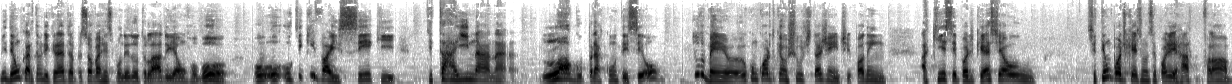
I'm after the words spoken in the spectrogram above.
me dê um cartão de crédito, a pessoa vai responder do outro lado e é um robô? Ou, ou o que, que vai ser que, que tá aí na, na logo para acontecer? Ou, tudo bem, eu, eu, concordo que é um chute, tá, gente? Podem. Aqui esse podcast é o. Se tem um podcast onde você pode errar, falar uma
